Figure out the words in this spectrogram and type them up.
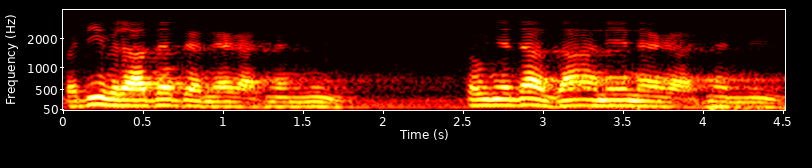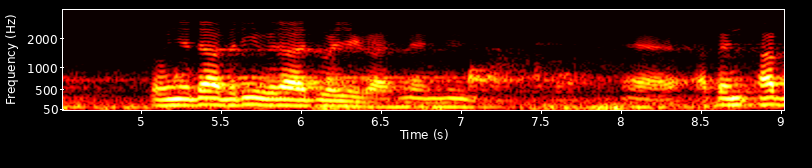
ပฏิပဒါသက်တဲ့နယ်ကနှစ်နည်းသုံးညတဇာအနေနဲ့ကနှစ်နည်းသုံးညတပฏิဝရတွေ့ရကနှစ်နည်းအဲအပအပ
